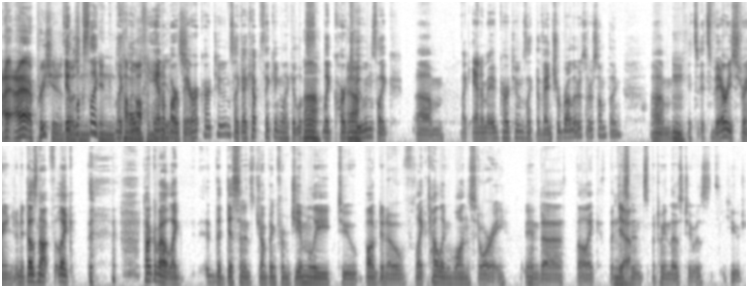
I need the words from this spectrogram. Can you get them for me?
I, I appreciated it those looks in, like in like coming old Hanna Barbera cartoons. Like I kept thinking like it looks Huh, like cartoons, like um like animated cartoons, like the Venture Brothers or something. Um, Mm. it's it's very strange, and it does not like talk about like the dissonance jumping from Jim Lee to Bogdanove, like telling one story. And uh, the like the Yeah. distance between those two is huge.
